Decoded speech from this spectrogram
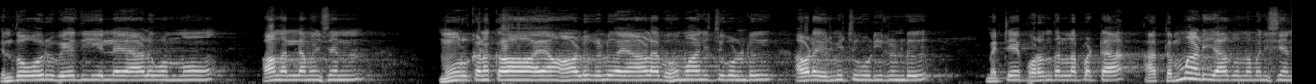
എന്തോ ഒരു വേദിയിൽ അയാൾ വന്നു. ആ നല്ല മനുഷ്യൻ നൂറുകണക്കായ ആളുകൾ അയാളെ ബഹുമാനിച്ചുകൊണ്ട് അവിടെ ഒരുമിച്ച് കൂടിയിട്ടുണ്ട്. മറ്റേ പുറന്തള്ളപ്പെട്ട ആ തെമ്മാടിയാകുന്ന മനുഷ്യൻ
